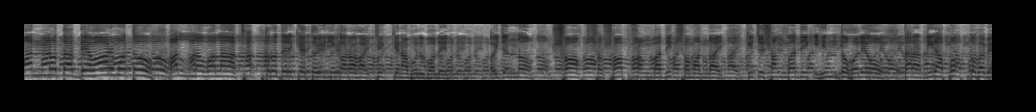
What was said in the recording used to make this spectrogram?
মান্যতা দেওয়ার মতো আল্লাহওয়ালা ছাত্রদেরকে তৈরি করা হয়। ঠিক কিনা ভুল বলেন? ওই জন্য সব সব সাংবাদিক সমান নয়। কিছু সাংবাদিক হিন্দু হলেও তারা নিরপেক্ষভাবে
